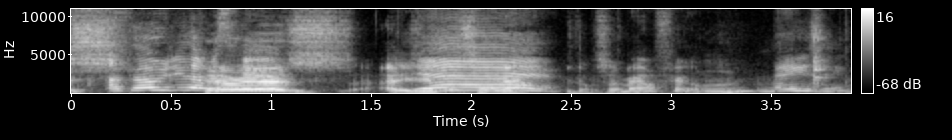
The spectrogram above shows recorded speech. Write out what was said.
Is. There he is. I told you that was there him. is. And he's got some, Yeah. out, got some outfit on. Amazing.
